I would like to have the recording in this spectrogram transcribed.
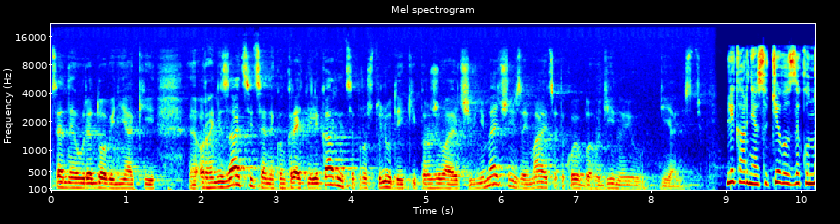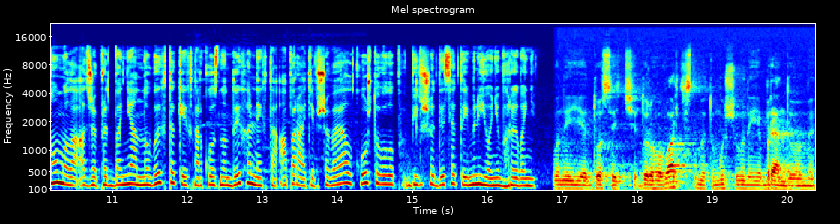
це не урядові ніякі е, організації, це не конкретні лікарні, це просто люди, які проживаючи в Німеччині, займаються такою благодійною діяльністю. Лікарня суттєво зекономила, адже придбання нових таких наркозно-дихальних та апаратів ШВЛ коштувало б більше 10 мільйонів гривень. Вони є досить дороговартісними, тому що вони є брендовими.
